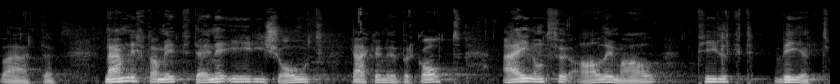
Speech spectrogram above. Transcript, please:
werden. Nämlich damit denen ihre Schuld gegenüber Gott ein und für alle Mal tilgt wird.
